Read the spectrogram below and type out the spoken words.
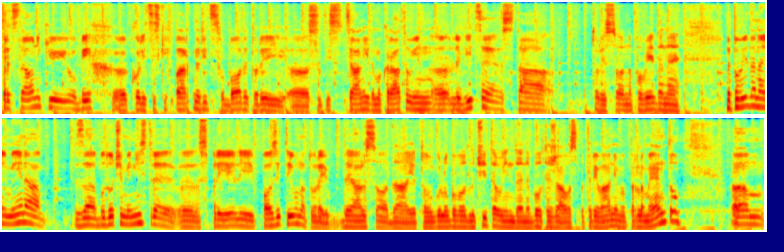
Predstavniki obeh uh, koalicijskih partneric Svobode, torej uh, socialnih demokratov in uh, levice, sta, torej so napovedane, napovedana imena za bodoče ministre sprejeli pozitivno, torej dejali so, da je to golobova odločitev in da ne bo težav s potrjevanjem v parlamentu. Um,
